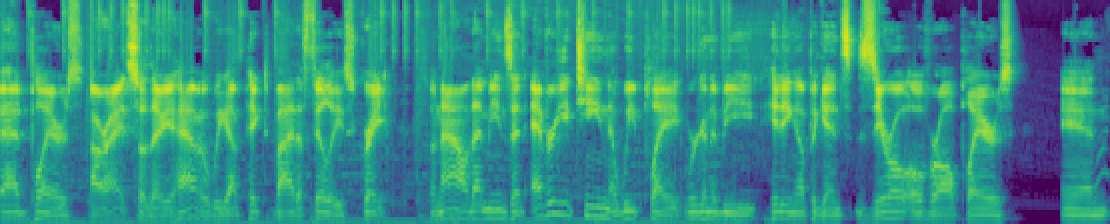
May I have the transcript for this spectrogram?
bad players. All right, so there you have it. We got picked by the Phillies. Great. So now that means that every team that we play, we're going to be hitting up against zero overall players. And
